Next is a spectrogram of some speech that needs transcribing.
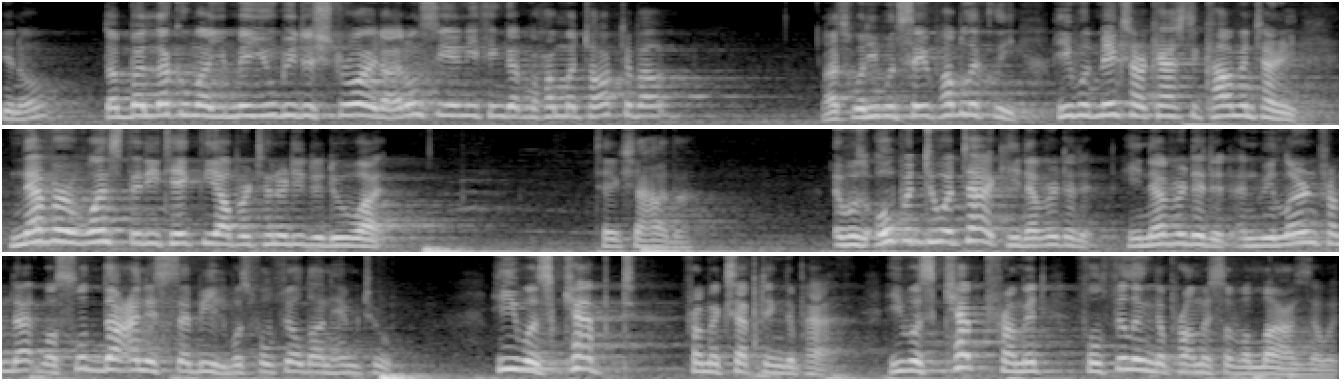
You know, Tabbalakuma, may you be destroyed. I don't see anything that Muhammad talked about. That's what he would say publicly. He would make sarcastic commentary. Never once did he take the opportunity to do what? Take Shahada. It was open to attack. He never did it. He never did it. And we learn from that, وَصُدَّ عَنِ السَّبِيلِ was fulfilled on him too. He was kept from accepting the path. He was kept from it, fulfilling the promise of Allah Azza wa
